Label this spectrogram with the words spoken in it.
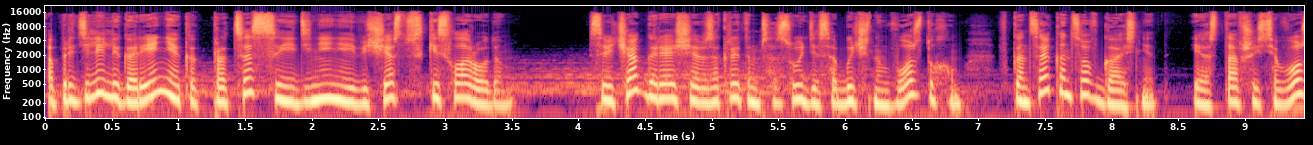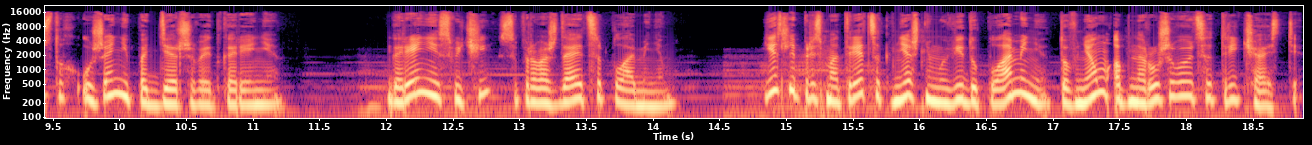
определили горение как процесс соединения веществ с кислородом. Свеча, горящая в закрытом сосуде с обычным воздухом, в конце концов гаснет, и оставшийся воздух уже не поддерживает горение. Горение свечи сопровождается пламенем. Если присмотреться к внешнему виду пламени, то в нем обнаруживаются три части.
